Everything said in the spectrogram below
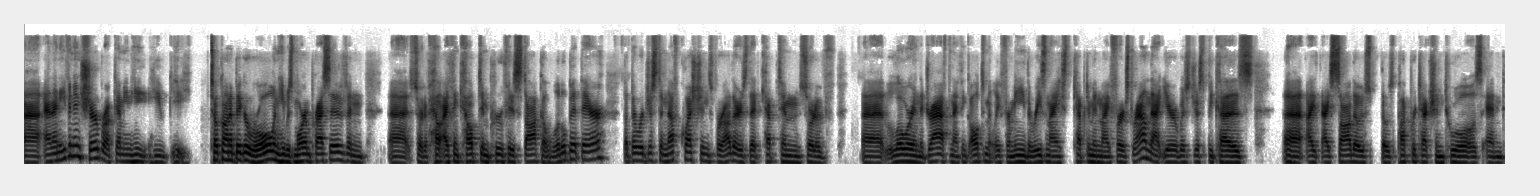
Uh, and then even in Sherbrooke, I mean, he he he took on a bigger role and he was more impressive and uh, sort of help, I think helped improve his stock a little bit there. But there were just enough questions for others that kept him sort of uh, lower in the draft. And I think ultimately for me, the reason I kept him in my first round that year was just because uh, I, I saw those those puck protection tools, and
